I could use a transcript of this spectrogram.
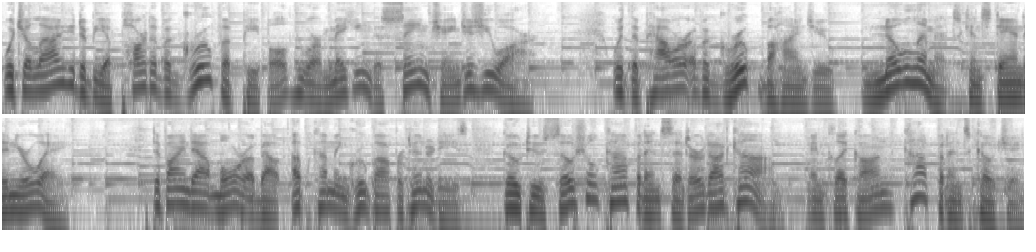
which allow you to be a part of a group of people who are making the same changes you are. With the power of a group behind you, no limits can stand in your way. To find out more about upcoming group opportunities, go to socialconfidencecenter.com and click on Confidence Coaching.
